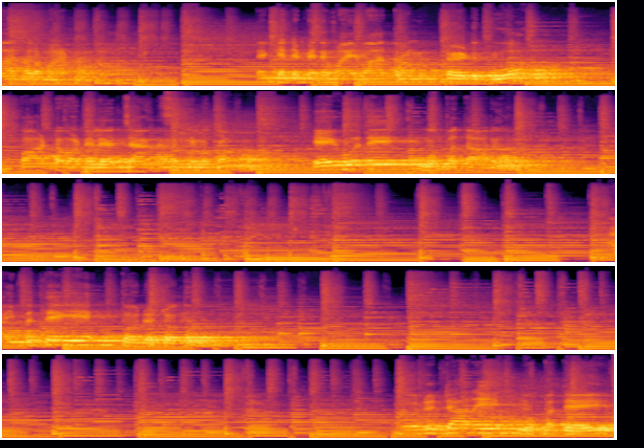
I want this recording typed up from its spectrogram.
മാത്രമാണ്. ടിക്കറ്റ് മിതമായി മാത്രം എടുക്കുക. പാട്ട് വണ്ണിലെ ചാൻസ് നോക്കാം. എഴുപത് മുപ്പത്തി ആറ് അമ്പത്തേഴ് തൊണ്ണൂറ്റൊന്ന്. തൊണ്ണൂറ്റാറ് മുപ്പത്തേഴ്.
